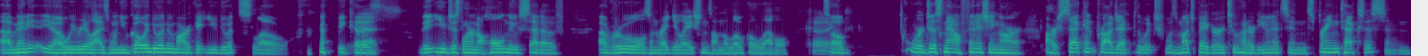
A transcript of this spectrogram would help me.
Uh, many, you know, we realized when you go into a new market, you do it slow because yes. the, you just learn a whole new set of of rules and regulations on the local level. Correct. So we're just now finishing our our second project, which was much bigger, 200 units in Spring, Texas, and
